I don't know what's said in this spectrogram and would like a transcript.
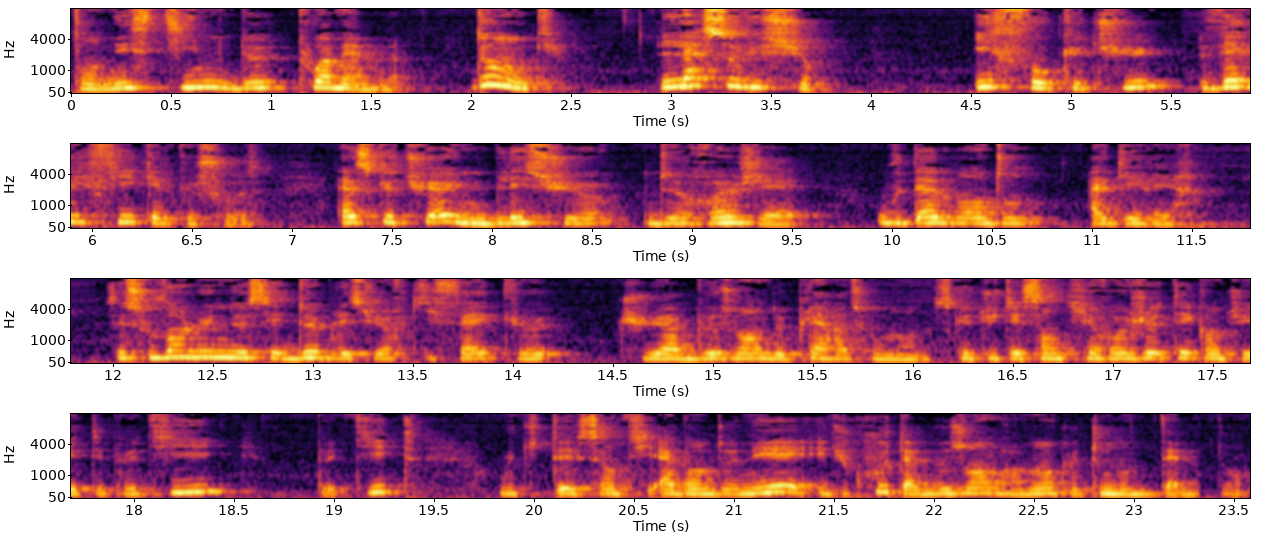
ton estime de toi-même. Donc, la solution, il faut que tu vérifies quelque chose. Est-ce que tu as une blessure de rejet ou d'abandon à guérir? C'est souvent l'une de ces deux blessures qui fait que tu as besoin de plaire à tout le monde. Est-ce que tu t'es senti rejeté quand tu étais petit, petite, ou tu t'es senti abandonné et du coup tu as besoin vraiment que tout le monde t'aime. Donc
